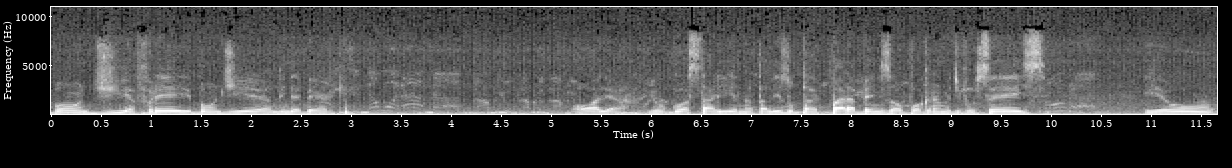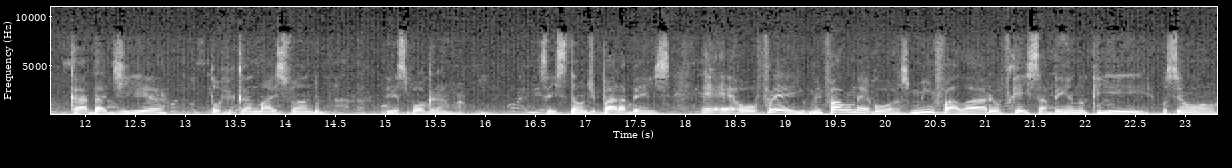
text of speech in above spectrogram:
Bom dia, Frei. Bom dia, Lindeberg. Olha, eu gostaria, Natalizo Taco, parabenizar o programa de vocês. Eu, cada dia, tô ficando mais fã do, desse programa. Vocês estão de parabéns. É, é, ô Frei, me fala um negócio. Me falaram, eu fiquei sabendo que você é uma,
